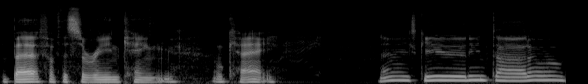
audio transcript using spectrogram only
The birth of the Serene King. Okay. Nice kill, Rintaro.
